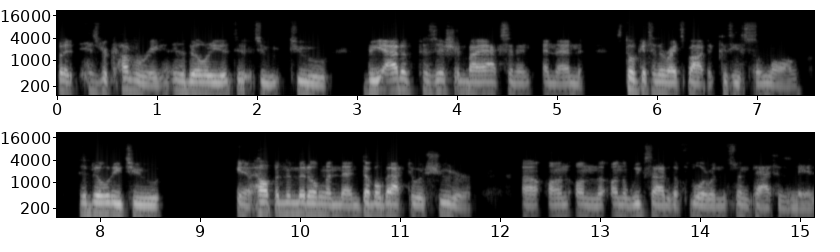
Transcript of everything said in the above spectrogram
but his recovery, his ability to to to be out of position by accident and then still get to the right spot because he's so long. His ability to, you know, help in the middle and then double back to a shooter uh, on on the on the weak side of the floor when the swing pass is made.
